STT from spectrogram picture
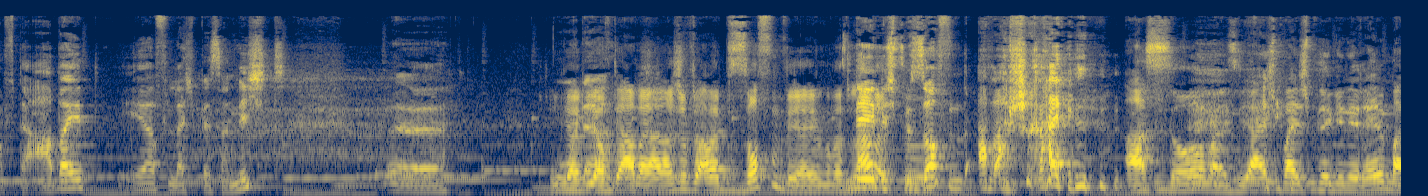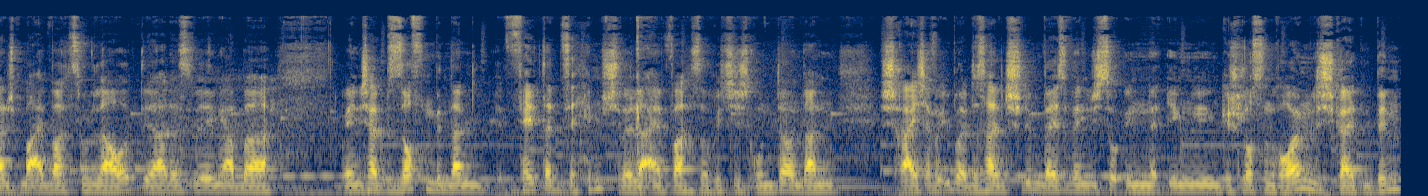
auf der Arbeit, eher vielleicht besser nicht. Äh, Ja, wie auf der Arbeit, als ob auf der Arbeit besoffen wäre, Junge. Was nee, nicht du? besoffen, aber schreien. Ach so, meinst du? Ja, ich meine, ich bin ja generell manchmal einfach zu laut, ja, deswegen, aber wenn ich halt besoffen bin, dann fällt dann diese Hemmschwelle einfach so richtig runter und dann schreie ich einfach über. Das ist halt schlimm, weißt du, wenn ich so in irgendwie geschlossenen Räumlichkeiten bin,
